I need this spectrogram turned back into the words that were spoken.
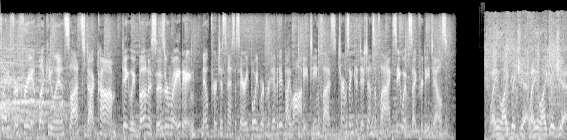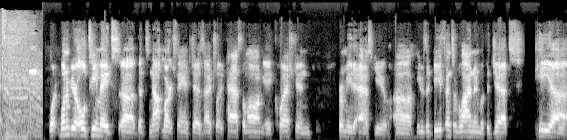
Play for free at LuckyLandSlots.com. Daily bonuses are waiting. No purchase necessary. Void were prohibited by law. 18 plus. Terms and conditions apply. See website for details. Play like a Jet. Play like a Jet. One of your old teammates, uh, that's not Mark Sanchez, actually passed along a question for me to ask you. Uh, he was a defensive lineman with the Jets. He uh,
